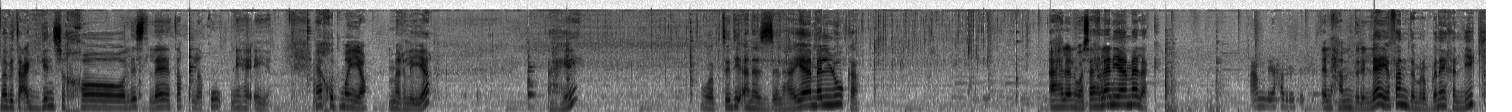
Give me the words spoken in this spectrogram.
ما بتعجنش خالص لا تقلقوا نهائيا. هاخد مية مغلية. أهي. وابتدي أنزلها. يا ملوكة. أهلا وسهلا يا ملك. عاملة إيه حضرتك؟ الحمد لله يا فندم ربنا يخليكي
